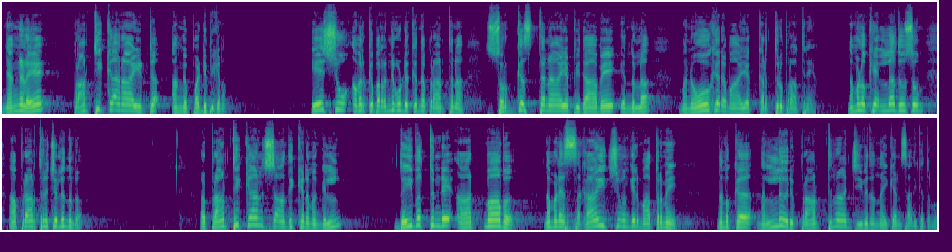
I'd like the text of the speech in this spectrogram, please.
ഞങ്ങളെ പ്രാർത്ഥിക്കാനായിട്ട് അങ്ങ് പഠിപ്പിക്കണം. യേശു അവർക്ക് പറഞ്ഞു കൊടുക്കുന്ന പ്രാർത്ഥന സ്വർഗസ്ഥനായ പിതാവേ എന്നുള്ള മനോഹരമായ കർത്തൃപ്രാർത്ഥനയാണ് നമ്മളൊക്കെ എല്ലാ ദിവസവും ആ പ്രാർത്ഥന ചൊല്ലുന്നുണ്ട്? പ്രാർത്ഥിക്കാൻ സാധിക്കണമെങ്കിൽ ദൈവത്തിന്റെ ആത്മാവ് നമ്മളെ സഹായിച്ചുവെങ്കിൽ മാത്രമേ നമുക്ക് നല്ലൊരു പ്രാർത്ഥനാ ജീവിതം നയിക്കാൻ സാധിക്കത്തുള്ളൂ.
